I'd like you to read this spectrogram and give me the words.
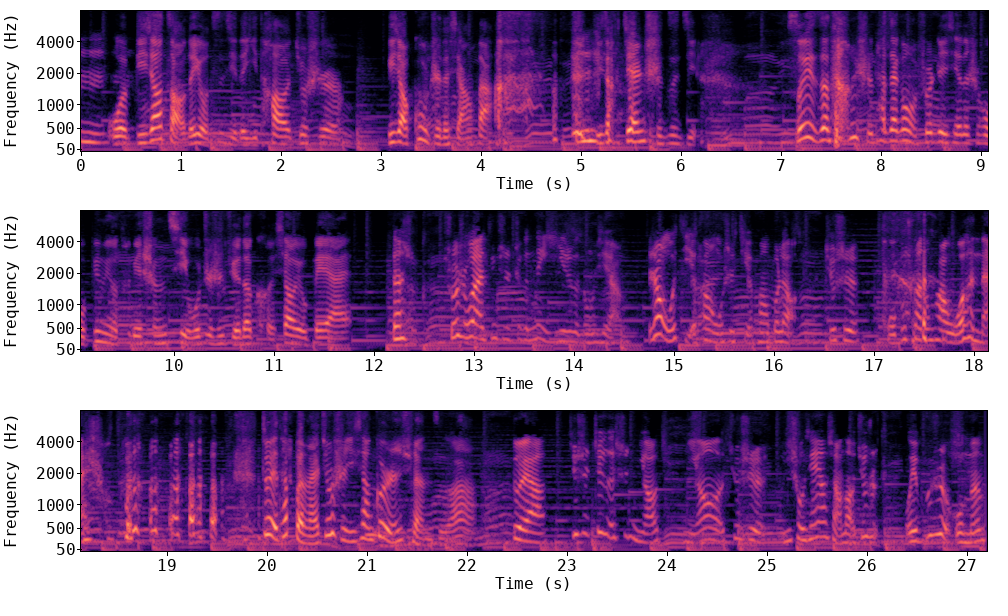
嗯，我比较早的有自己的一套就是比较固执的想法，比较坚持自己。所以在当时他在跟我说这些的时候，我并没有特别生气，我只是觉得可笑又悲哀。但是说实话，就是这个内衣这个东西啊，让我解放我是解放不了的。就是我不穿的话，我很难受。对，它本来就是一项个人选择啊。对啊，就是这个是你要你要就是你首先要想到，就是我也不是我们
